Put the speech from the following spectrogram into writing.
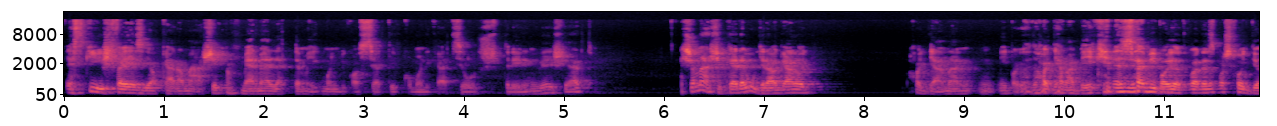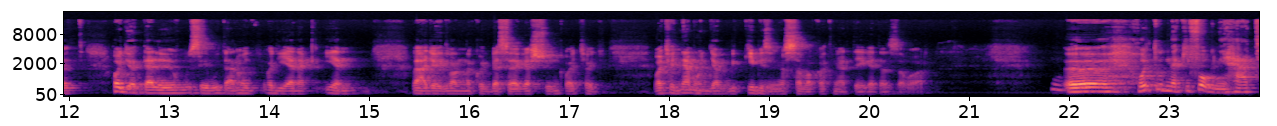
ezt ki is fejezi akár a másiknak, mert mellette még mondjuk asszertív kommunikációs tréningre is járt, és a másik erre úgy reagál, hogy hagyjál már, mi bajod, hagyjál már békén ezzel, mi bajod van, ez most hogy jött, hogy jött elő 20 év után, hogy, hogy ilyenek, ilyen vágyaid vannak, hogy beszélgessünk, vagy hogy, vagy hogy nem mondjak ki bizonyos szavakat, mert téged ez zavar. Ö, hogy tud neki fogni? Hát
